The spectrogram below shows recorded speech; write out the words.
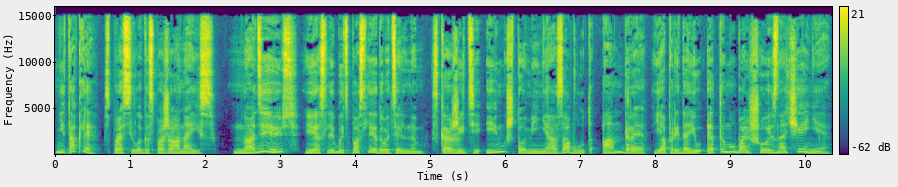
не так ли?» – спросила госпожа Анаис. «Надеюсь, если быть последовательным. Скажите им, что меня зовут Андре. Я придаю этому большое значение,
